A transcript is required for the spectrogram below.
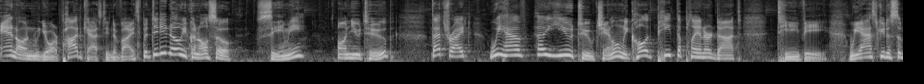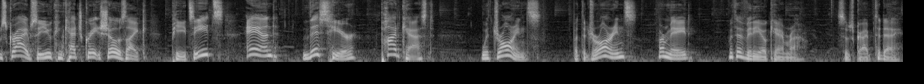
and on your podcasting device, but did you know you can also see me on YouTube? That's right, we have a YouTube channel and we call it PeteThePlanner.tv. We ask you to subscribe so you can catch great shows like Pete's Eats and this here podcast with drawings. But the drawings are made with a video camera. Subscribe today.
